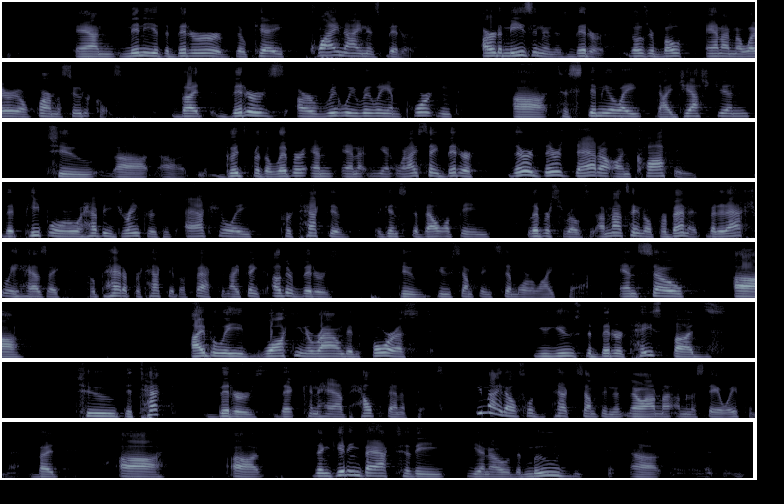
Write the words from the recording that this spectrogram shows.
and many of the bitter herbs, okay, quinine is bitter, artemisinin is bitter. Those are both anti-malarial pharmaceuticals. But bitters are really, really important uh, to stimulate digestion, to uh, uh, good for the liver. And, and you know, when I say bitter, there, there's data on coffee that people who are heavy drinkers is actually protective against developing liver cirrhosis. I'm not saying it'll prevent it, but it actually has a, had a protective effect. And I think other bitters do, do something similar like that. And so uh, I believe walking around in forest, you use the bitter taste buds to detect bitters that can have health benefits. You might also detect something that, no, I'm, I'm going to stay away from that. But uh, uh, then getting back to the, you know, the mood uh,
